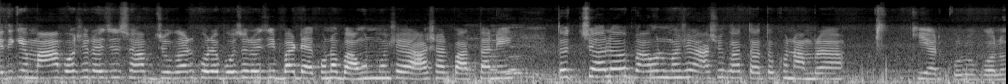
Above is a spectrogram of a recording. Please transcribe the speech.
এদিকে মা বসে রয়েছে সব জোগাড় করে বসে রয়েছি বাট এখনও বামুন মশাই আসার পাত্তা নেই। তো চলো বামুন মশাই আসুক আর ততক্ষণ আমরা কি আর করব বলো?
